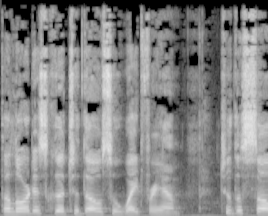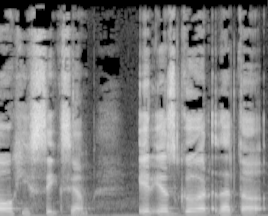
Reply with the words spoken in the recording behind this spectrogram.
The Lord is good to those who wait for him, to the soul he seeks him. It is good that the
